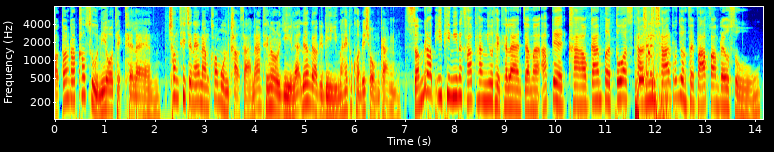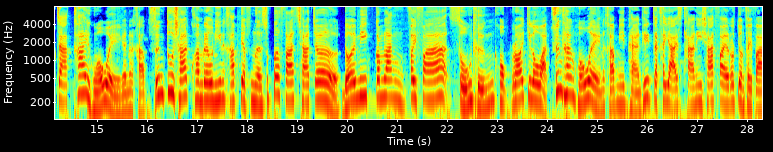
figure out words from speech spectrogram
อต้อนรับเข้าสู่ Neotech Thailand ช่องที่จะแนะนำข้อมูลข่าวสารด้านเทคโนโลยีและเรื่องราวดีๆ มาให้ทุกคนได้ชมกัน สำหรับ EP นี้นะครับ ทาง Neotech Thailand จะมาอัปเดตข่าวการเปิดตัวสถานีชาร์จรถยนต์ไฟฟ้าความเร็วสูง จากค่ายหัวเว่ยกันนะครับ ซึ่งตู้ชาร์จความเร็วนี้นะครับ เปรียบเสมือน Super Fast Charger โดยมีกำลังไฟฟ้าสูงถึง 600 กิโลวัตต์ ซึ่งทางหัวเว่ยนะครับมีแผนที่จะขยายสถานีชาร์จไฟรถยนต์ไฟฟ้า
